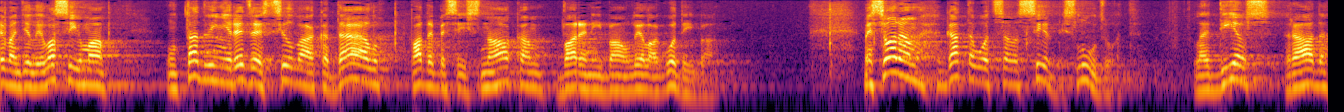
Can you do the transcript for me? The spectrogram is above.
evanģēlīja lasījumā, un tad viņi redzēs cilvēka dēlu padebesīs nākam varenībā un lielā godībā. Mēs varam gatavot savas sirdis, lūdzot, lai Dievs rāda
